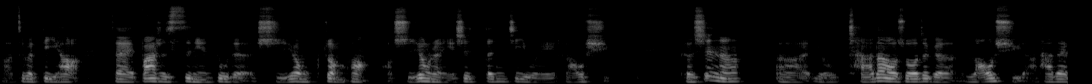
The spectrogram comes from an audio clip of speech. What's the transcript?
啊，这个地号在八十四年度的使用状况，使用人也是登记为老许。可是呢，呃，有查到说这个老许啊，他在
